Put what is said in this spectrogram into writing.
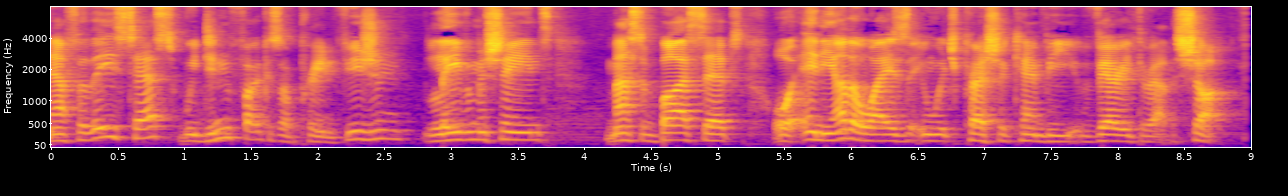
Now for these tests, we didn't focus on pre-infusion, lever machines, massive biceps, or any other ways in which pressure can be varied throughout the shot.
